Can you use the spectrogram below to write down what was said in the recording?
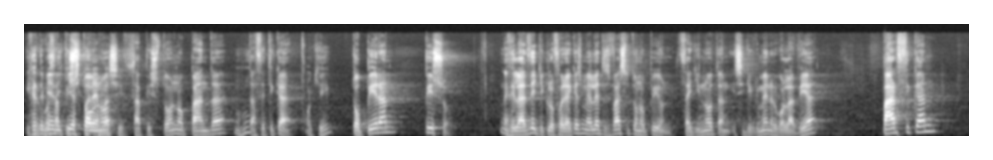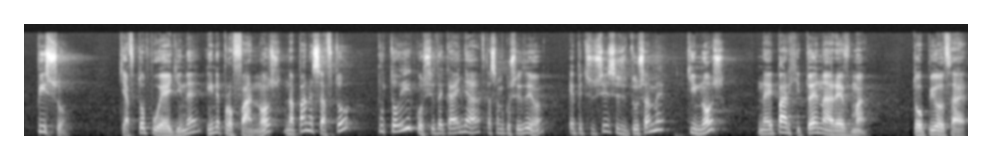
Είχατε Εγώ μια θα δική σας πιστώνω, παρέμβαση. θα πιστώνω πάντα τα θετικά. Οκ. το πήραν πίσω. Ναι. Δηλαδή, οι κυκλοφοριακές μελέτες βάσει των οποίων θα γινόταν η συγκεκριμένη εργολαβία πάρθηκαν πίσω. Και αυτό που έγινε είναι προφανώς να πάνε σε αυτό που το 20-19, φτάσαμε 22, επί της ουσίας συζητούσαμε κοινώς να υπάρχει το ένα ρεύμα το οποίο θα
